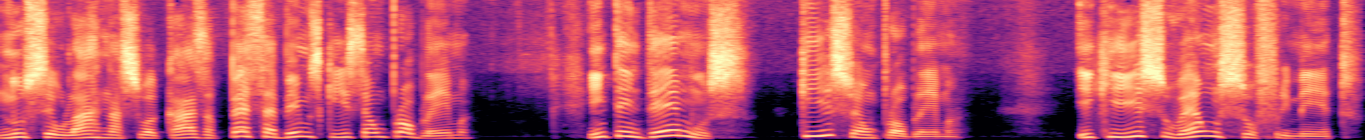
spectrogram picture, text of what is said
no seu lar, na sua casa, percebemos que isso é um problema. Entendemos que isso é um problema e que isso é um sofrimento,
